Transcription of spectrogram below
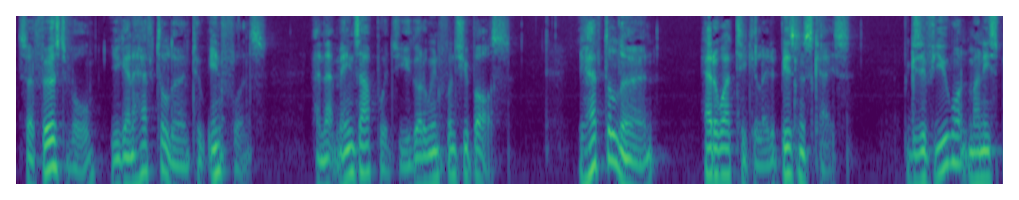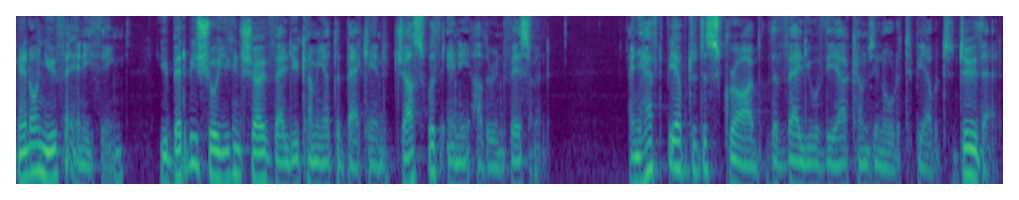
So, first of all, you're going to have to learn to influence, and that means upwards. You've got to influence your boss. You have to learn how to articulate a business case, because if you want money spent on you for anything, you better be sure you can show value coming out the back end just with any other investment. And you have to be able to describe the value of the outcomes in order to be able to do that.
